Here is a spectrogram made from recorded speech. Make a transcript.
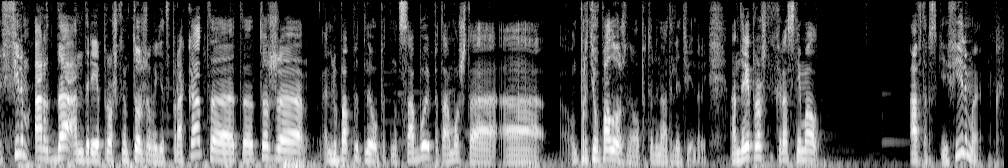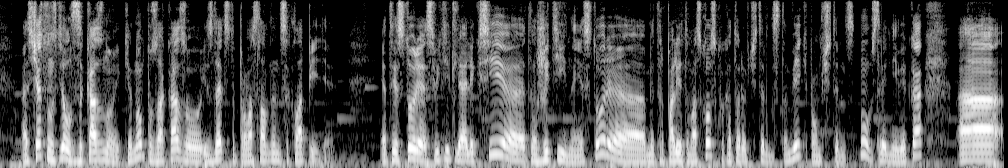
Фильм «Орда» Андрея Прошкина тоже выйдет в прокат. Э, Это тоже любопытный опыт над собой, потому что а, он противоположный опыту Рената Литвиновой. Андрей Прошкин как раз снимал авторские фильмы, а сейчас он сделал заказное кино по заказу издательства «Православная энциклопедия». Это история святителя Алексея, это житийная история митрополита Московского, который в XIV веке, по-моему, 14, ну, в средние века, а,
